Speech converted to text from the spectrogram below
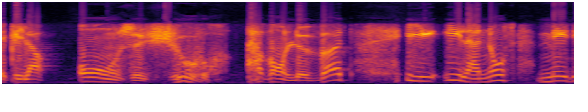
Et puis là, 11 jours avant le vote, il, annonce, mais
